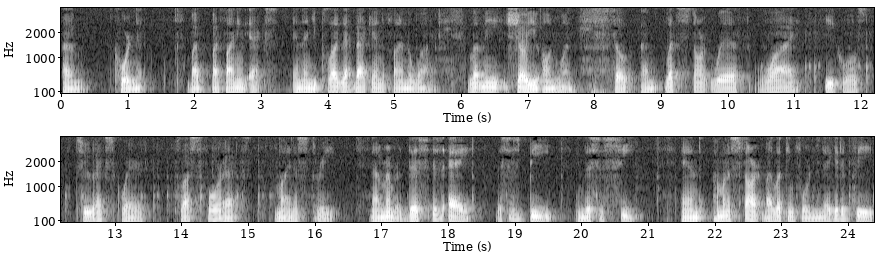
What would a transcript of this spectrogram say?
um, coordinate by, by finding the x. And then you plug that back in to find the y. Let me show you on one. So um, let's start with y equals 2x squared plus 4x minus 3. Now remember, this is A, this is B, and this is C. And I'm going to start by looking for negative B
